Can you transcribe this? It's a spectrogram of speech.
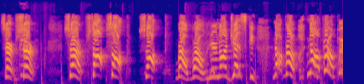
Sir, sir, sir, stop, stop, stop. Bro, bro, you're not jet ski. No, bro, no, bro, bro.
